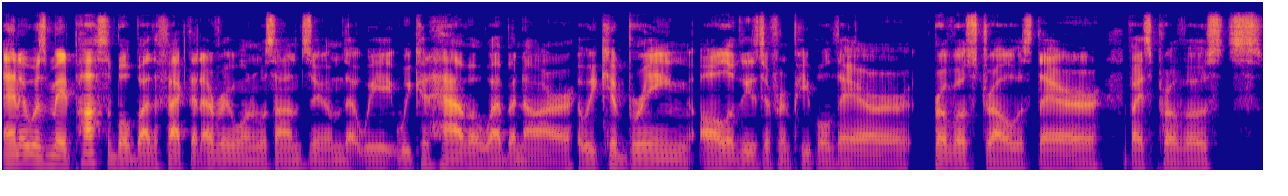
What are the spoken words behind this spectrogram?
And it was made possible by the fact that everyone was on zoom that we we could have a webinar. We could bring all of these different people there. Provost drell was there vice provosts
